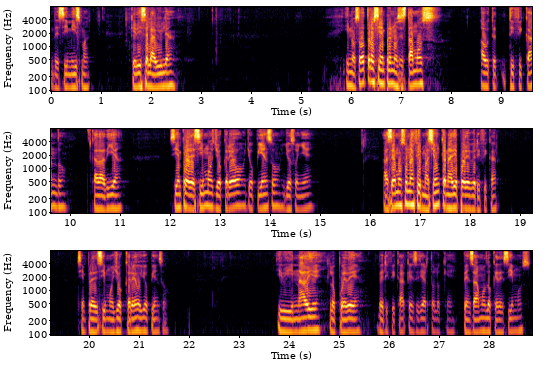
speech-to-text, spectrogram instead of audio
de sí misma, que dice la Biblia. Y nosotros siempre nos estamos autentificando cada día Siempre decimos yo creo, yo pienso, yo soñé. Hacemos una afirmación que nadie puede verificar. Siempre decimos yo creo, yo pienso. Y nadie lo puede verificar que es cierto lo que pensamos, lo que decimos.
